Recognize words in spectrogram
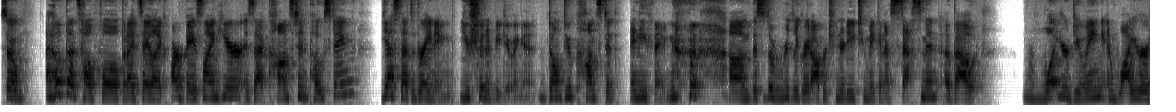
So I hope that's helpful, but I'd say like our baseline here is that constant posting, yes, that's draining. You shouldn't be doing it. Don't do constant anything. um, this is a really great opportunity to make an assessment about what you're doing and why you're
